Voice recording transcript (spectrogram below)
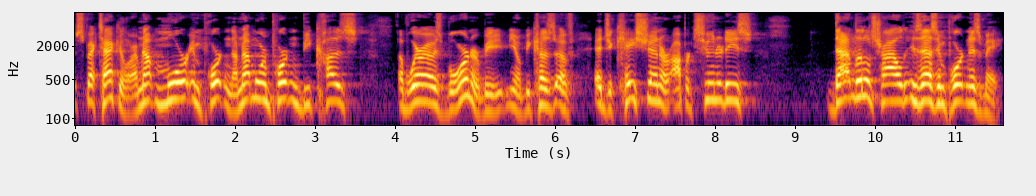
spectacular. I'm not more important. I'm not more important because of where I was born or be, you know, because of education or opportunities that little child is as important as me.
